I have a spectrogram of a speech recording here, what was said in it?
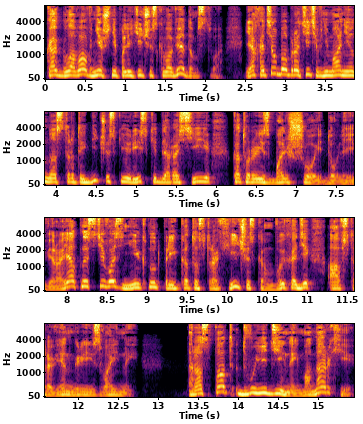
как глава внешнеполитического ведомства, я хотел бы обратить внимание на стратегические риски для России, которые с большой долей вероятности возникнут при катастрофическом выходе Австро-Венгрии из войны. Распад двуединой монархии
